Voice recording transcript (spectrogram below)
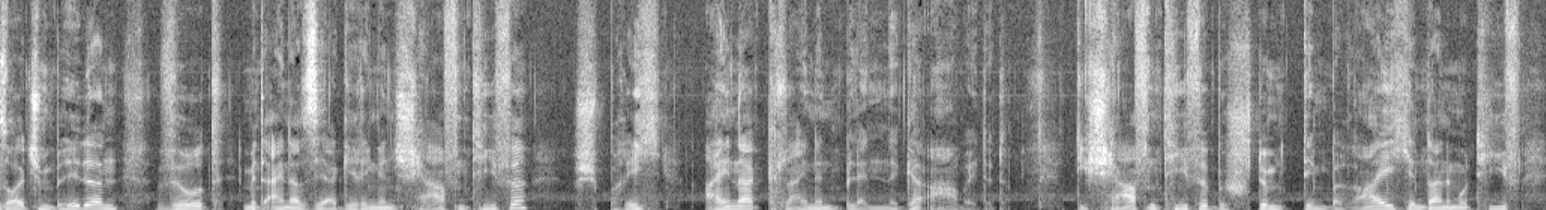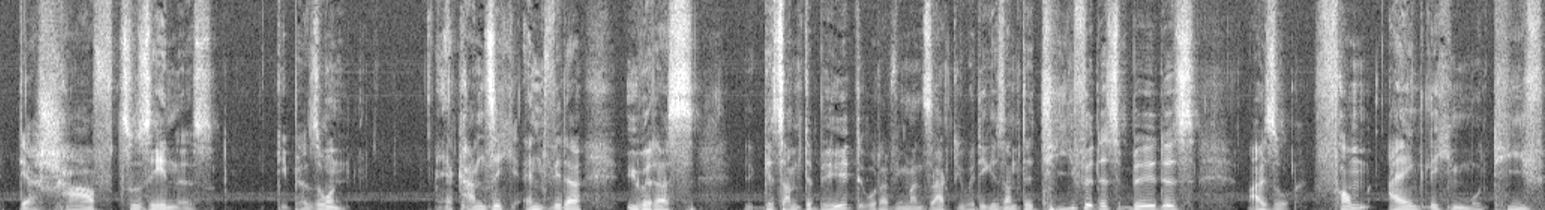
solchen Bildern wird mit einer sehr geringen Schärfentiefe, sprich einer kleinen Blende gearbeitet. Die Schärfentiefe bestimmt den Bereich in deinem Motiv, der scharf zu sehen ist. Die Person. Er kann sich entweder über das gesamte Bild oder wie man sagt, über die gesamte Tiefe des Bildes, also vom eigentlichen Motiv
